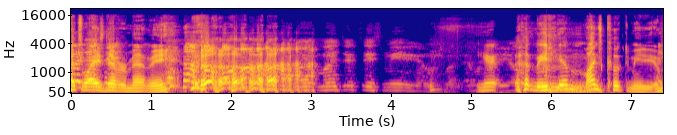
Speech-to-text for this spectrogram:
That's it why he's doesn't. never met me. my, my dick tastes medium, but You're- everybody else. medium. Hmm. Mine's cooked medium.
